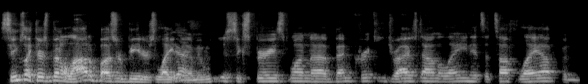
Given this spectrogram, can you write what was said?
seems like there's been a lot of buzzer beaters lately. Yes. I mean, we just experienced one. Uh, ben Krikke drives down the lane, hits a tough layup, and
